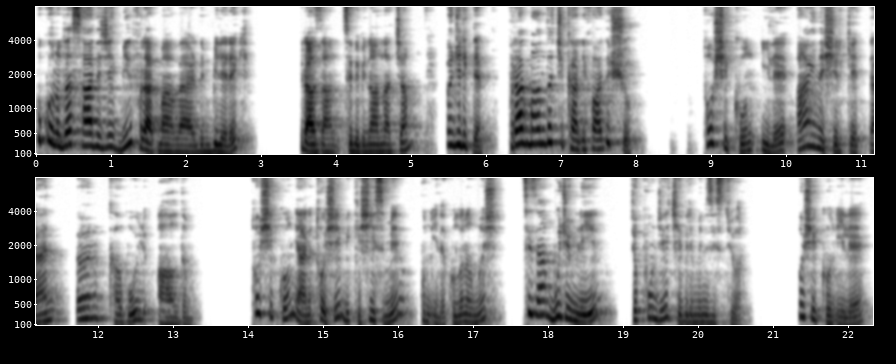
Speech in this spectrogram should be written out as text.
Bu konuda sadece bir fragman verdim bilerek. Birazdan sebebini anlatacağım. Öncelikle fragmanda çıkan ifade şu. Toshikun ile aynı şirketten ön kabul aldım. Toshikun yani Toshi bir kişi ismi kun ile kullanılmış. Sizden bu cümleyi Japonca'ya çevirmenizi istiyorum. Toshikun ile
